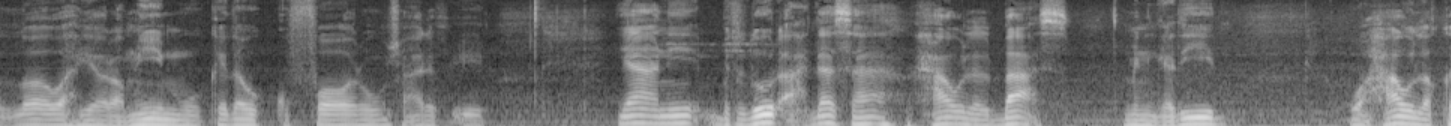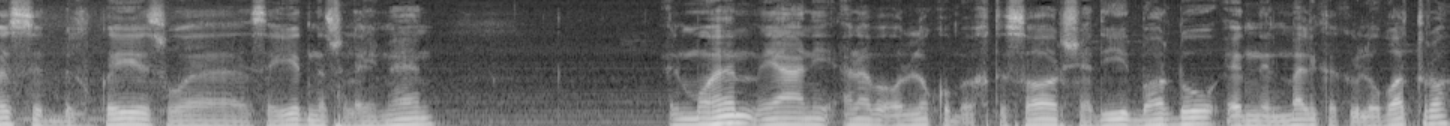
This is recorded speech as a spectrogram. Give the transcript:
الله وهي رميم وكده والكفار ومش عارف إيه. يعني بتدور أحداثها حول البعث من جديد وحول قصة بلقيس وسيدنا سليمان. المهم يعني أنا بقول لكم باختصار شديد برضو إن الملكة كليوباترا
